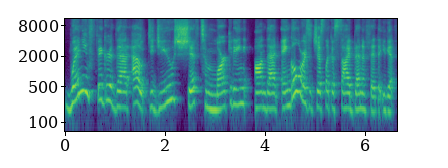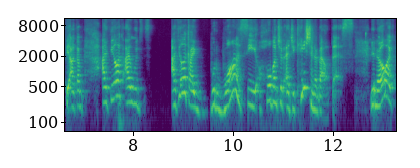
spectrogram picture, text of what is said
When you figured that out, did you shift to marketing on that angle, or is it just like a side benefit that you get? Like I'm, I feel like I would I feel like I would want to see a whole bunch of education about this. You know, like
